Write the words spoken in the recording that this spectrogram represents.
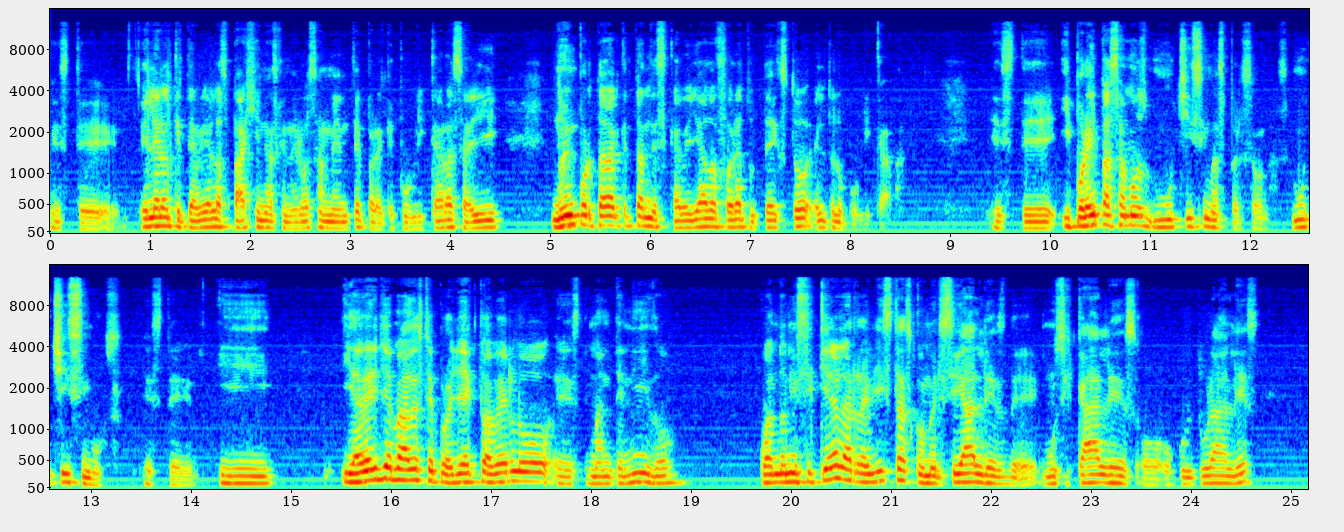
Este, él era el que te abría las páginas generosamente para que publicaras ahí. No importaba qué tan descabellado fuera tu texto, él te lo publicaba. Este, y por ahí pasamos muchísimas personas, muchísimos. Este, y, y haber llevado este proyecto, haberlo este, mantenido, cuando ni siquiera las revistas comerciales, de, musicales o, culturales,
